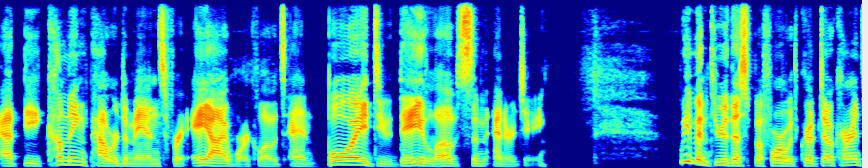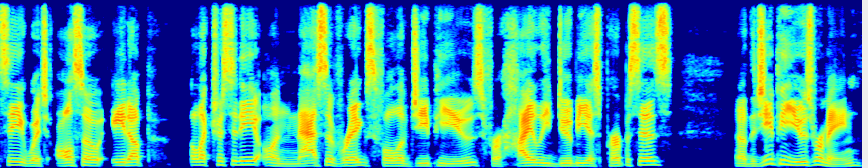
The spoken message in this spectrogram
at the coming power demands for AI workloads, and boy, do they love some energy. We've been through this before with cryptocurrency, which also ate up electricity on massive rigs full of GPUs for highly dubious purposes. Now, the GPUs remain,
